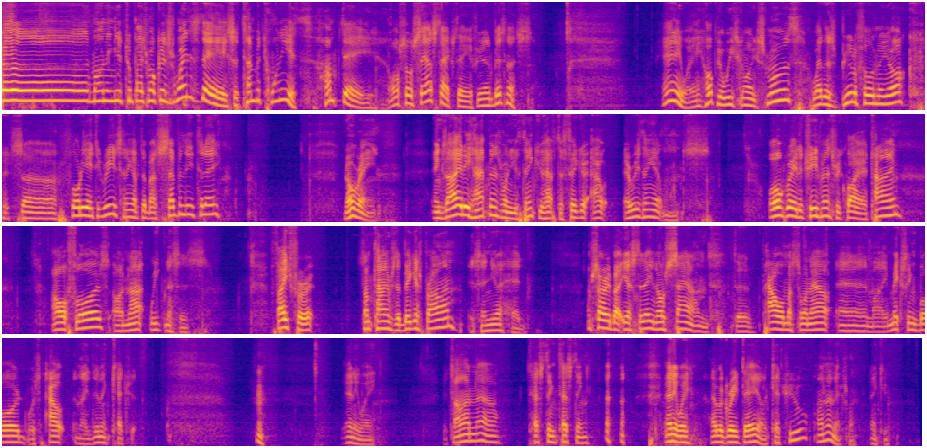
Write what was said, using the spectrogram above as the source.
Good morning, YouTube Pipe Smokers. Wednesday, September 20th, Hump Day. Also, Sales Tax Day if you're in business. Anyway, hope your week's going smooth. Weather's beautiful in New York. It's uh, 48 degrees, heading up to about 70 today. No rain. Anxiety happens when you think you have to figure out everything at once. All great achievements require time, our flaws are not weaknesses. Fight for it. Sometimes the biggest problem is in your head. I'm sorry about yesterday, no sound. The power must have went out and my mixing board was out and I didn't catch it. Hmm. Anyway, it's on now. Testing, testing. anyway, have a great day. I'll catch you on the next one. Thank you.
